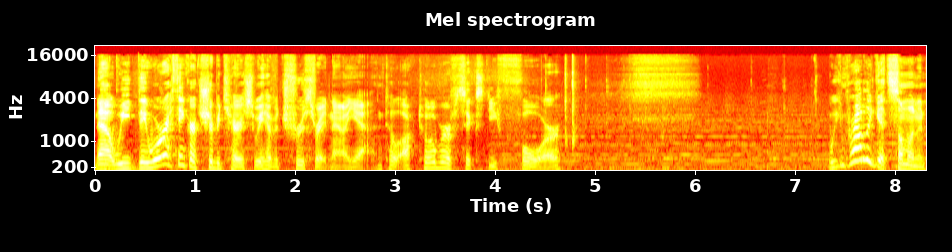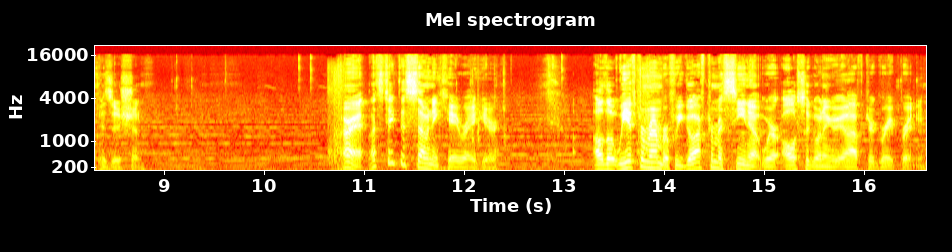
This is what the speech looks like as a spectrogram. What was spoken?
Now, we they were, I think, our tributaries, so we have a truce right now. Yeah, until October of 64. We can probably get someone in position. Alright, let's take this 70k right here. Although we have to remember, if we go after Messina, we're also going to go after Great Britain.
